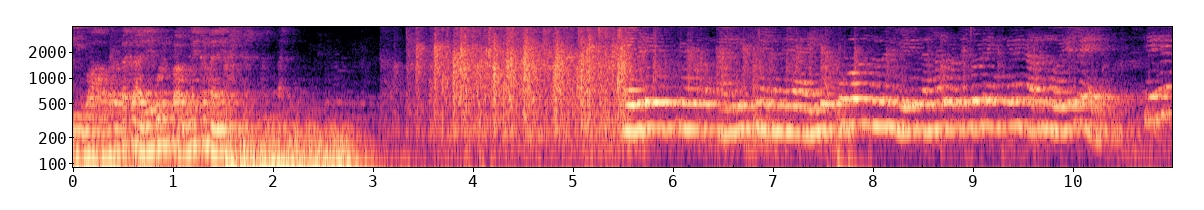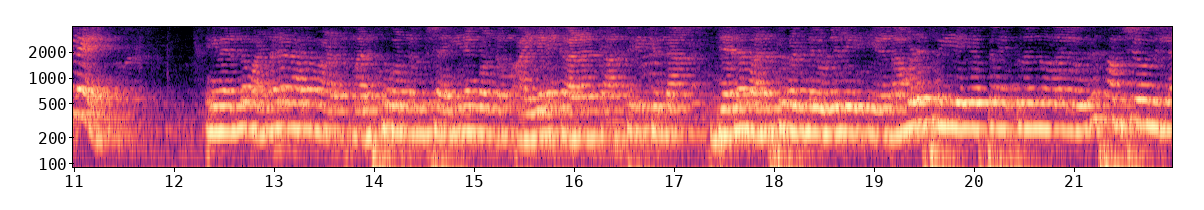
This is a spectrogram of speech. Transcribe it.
ഈ ബാബയുടെ കാര്യം കൂടി പറഞ്ഞേക്കണേ. എവിടെയൊക്കെ അനീഷേട്ടന്റെ അയ്യപ്പോ എന്നുള്ളൊരു വിളി നമ്മുടെ ഉള്ളിലൂടെ ഇങ്ങനെ കടന്നുപോയി അല്ലേ ശരിയല്ലേ? ഇനി വരുന്ന മണ്ഡലകാലമാണ്. മനസ്സുകൊണ്ടും ശരീരം കൊണ്ടും അയ്യനെ കാണാൻ കാത്തിരിക്കുന്ന ജനമനസ്സുകളുടെ ഉള്ളിലേക്ക് നമ്മുടെ ശ്രീ അയ്യപ്പൻ എത്തുമെന്നുള്ളതിൽ ഒരു സംശയവുമില്ല.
